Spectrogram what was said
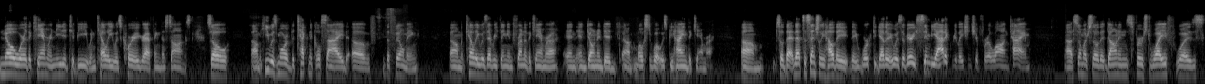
know where the camera needed to be when kelly was choreographing the songs so um, he was more of the technical side of the filming um, Kelly was everything in front of the camera, and and Donen did um, most of what was behind the camera. Um, so that that's essentially how they they worked together. It was a very symbiotic relationship for a long time, uh, so much so that Donen's first wife was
